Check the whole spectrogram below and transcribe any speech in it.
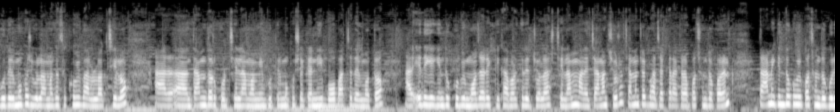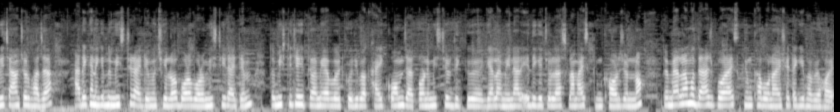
ভূতের মুখোশগুলো আমার কাছে খুবই ভালো লাগছিল। আর দাম দর করছিলাম আমি ভূতের মুখোশ একটা নিব বাচ্চাদের মতো। আর এদিকে কিন্তু খুবই মজার একটি খাবার খেতে চলে আসছিলাম মানে চানাচুর। চানাচুর ভাজা কারা কারা পছন্দ করেন? তা আমি কিন্তু খুবই পছন্দ করি চানাচুর ভাজা। আর এখানে কিন্তু মিষ্টির আইটেমও ছিল, বড় বড় মিষ্টির আইটেম তো মিষ্টি যেহেতু আমি অ্যাভয়েড করি বা খাই কম, যার কারণে মিষ্টির দিকে গেলামই না। আর এদিকে চলে আসলাম আইসক্রিম খাওয়ার জন্য। তো মেলার মধ্যে আসব আর আইসক্রিম খাব না সেটা কীভাবে হয়?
